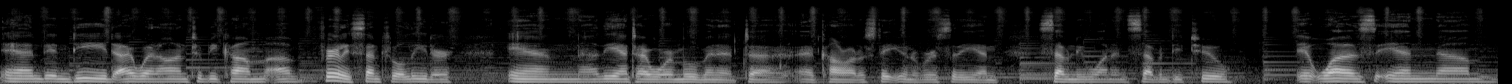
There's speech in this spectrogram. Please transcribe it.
And indeed, I went on to become a fairly central leader in uh, the anti-war movement at, uh, at Colorado State University in 71 and 72. It was in um,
